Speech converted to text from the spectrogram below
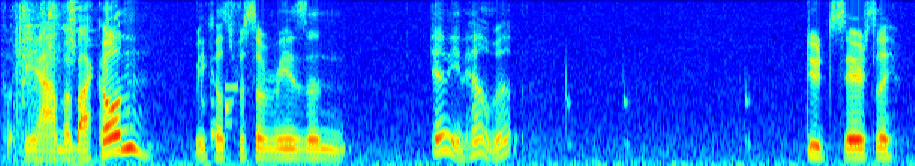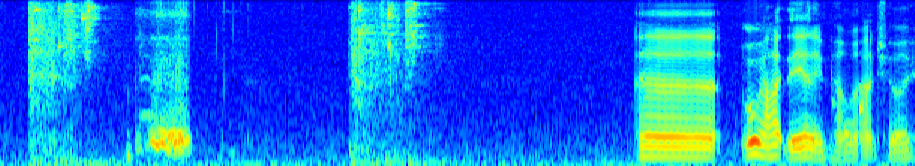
Put the armor back on because for some reason, alien helmet. Dude, seriously. Uh, oh, I like the alien helmet actually.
